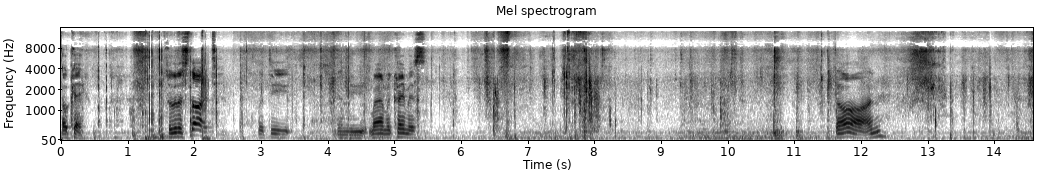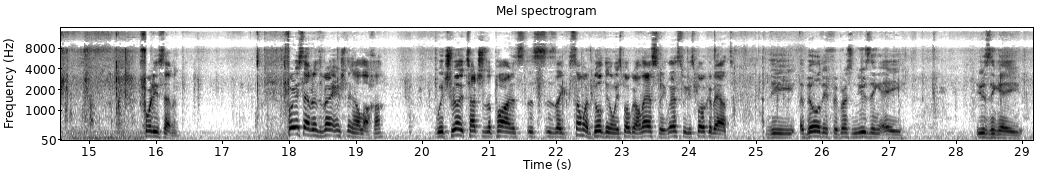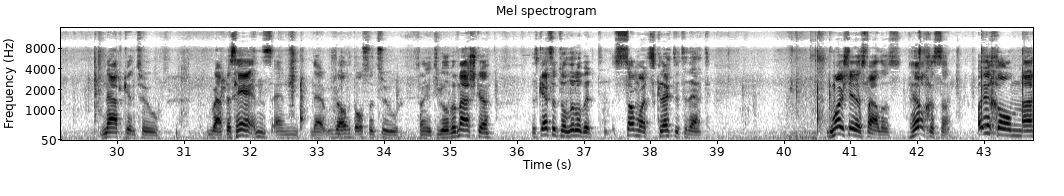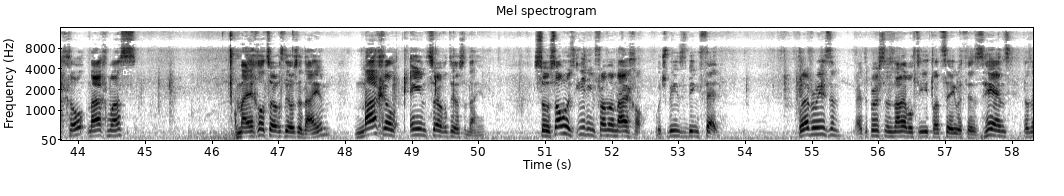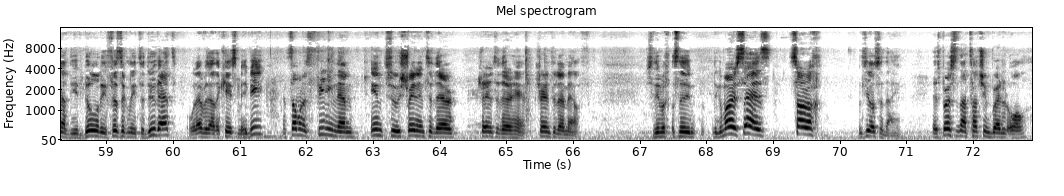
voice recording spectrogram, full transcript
Okay, so we're going to start with the in the Maram Kremis. On 47. 47 is a very interesting halacha, which really touches upon, it's, this is like somewhat building on what we spoke about last week. Last week we spoke about the ability for a person using a using a napkin to wrap his hands, and that relevant also to something to be a little bit mashka. This gets into a little bit, somewhat connected to that. Gemara said as follows: Hilchasa, oichol machel machmas, ma'echol tzorach diosadayim, machel ein tzorach diosadayim. So someone who's eating from a ma'echel, which means being fed. Whatever reason, right, the person is not able to eat, let's say, with his hands, doesn't have the ability physically to do that, whatever the other case may be, and someone is feeding them into straight into their straight into their hand, straight into their mouth. So the, so the, the Gemara says, Sadayim. This person is not touching bread at all.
